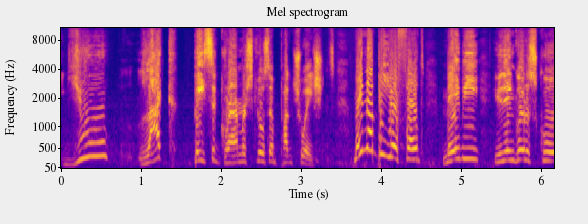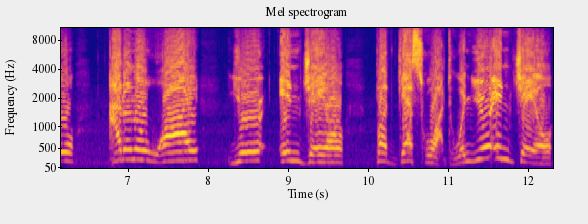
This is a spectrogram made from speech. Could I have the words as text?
you lack basic grammar skills and punctuations. May not be your fault. Maybe you didn't go to school. I don't know why you're in jail. But guess what? When you're in jail,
